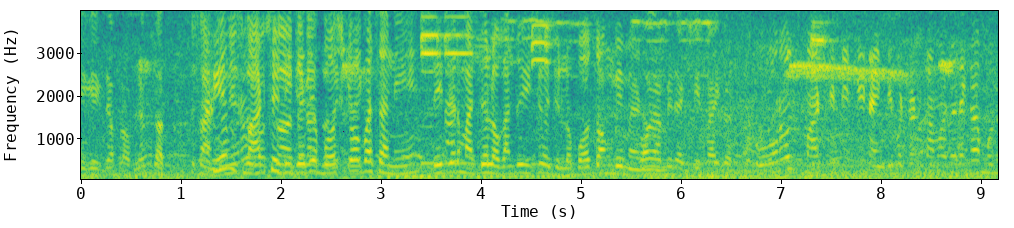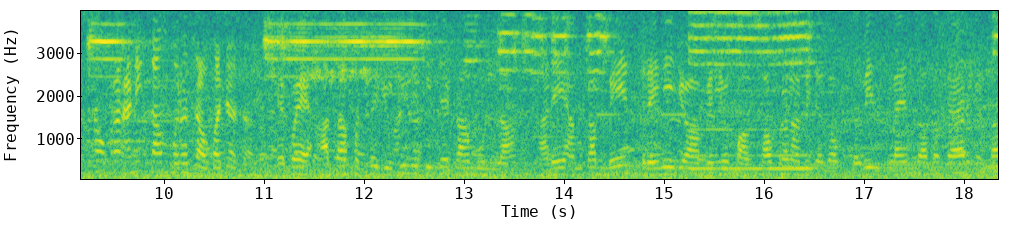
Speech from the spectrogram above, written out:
एक एकदां प्रॉब्लेम जाता. सीएम स्मार्ट सिटीचे जे बस स्टॉप आसा न्ही तेचेर मातशे लोकांचो इश्यू आशिल्लो बसोंक बी हय मेळना आमी रेक्टिफाय करता ओवरऑल स्मार्ट सिटीची नायन्टी पर्संट कामां जाल्या काय मनसुना उपरांत आनीक काम परत जावपाचें आसा हे पळय आतां फक्त युटिलिटीचें काम उरलां आनी आमकां मेन ड्रेनी ज्यो पळय त्यो पावसा उपरांत आमी तेजो नवीन प्लॅन जो आतां तयार करता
